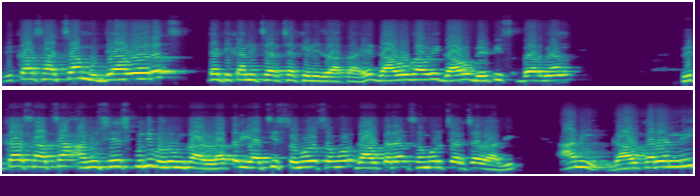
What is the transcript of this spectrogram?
विकासाच्या मुद्द्यावरच त्या ठिकाणी चर्चा केली जात आहे. गावोगावी गाव भेटी दरम्यान विकासाचा अनुशेष कुणी भरून काढला तर याची समोर समोर गावकऱ्यांसमोर चर्चा झाली. आणि गावकऱ्यांनी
